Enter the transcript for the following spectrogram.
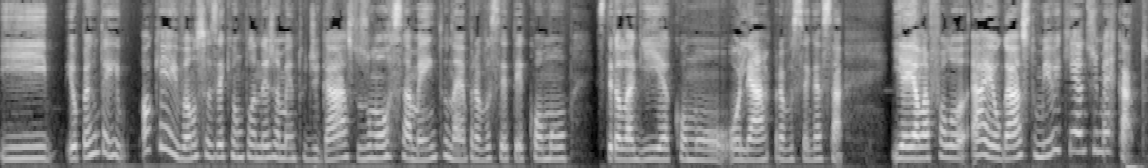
E eu perguntei, ok, vamos fazer aqui um planejamento de gastos, um orçamento, né, para você ter como estrela guia, como olhar para você gastar. E aí ela falou, ah, eu gasto 1.500 de mercado.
